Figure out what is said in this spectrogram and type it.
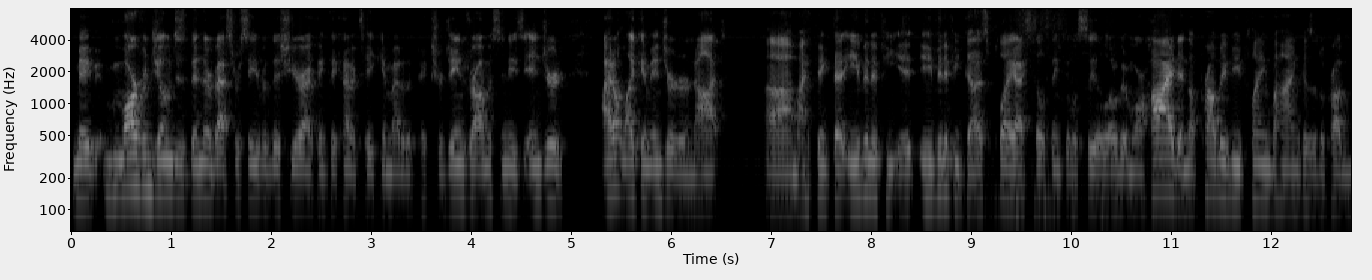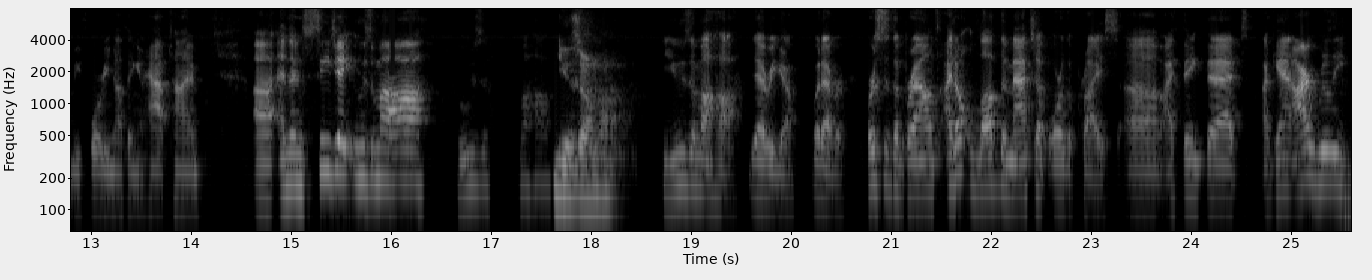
maybe Marvin Jones has been their best receiver this year. I think they kind of take him out of the picture. James Robinson, he's injured. I don't like him injured or not. Um, I think that even if he even if he does play, I still think it will see a little bit more hide, and they'll probably be playing behind because it'll probably be forty nothing at halftime. Uh, and then CJ Uzomah, Uzomah, Uzomah, Uzomah. There we go. Whatever. Versus the Browns. I don't love the matchup or the price. Um, I think that again, I really,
